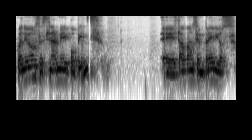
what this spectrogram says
cuando íbamos a estrenar Mary Poppins, eh, estábamos en previos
